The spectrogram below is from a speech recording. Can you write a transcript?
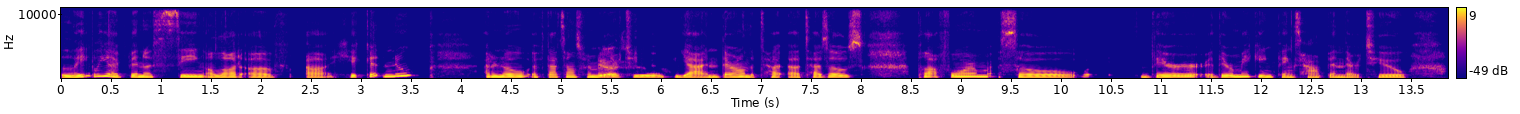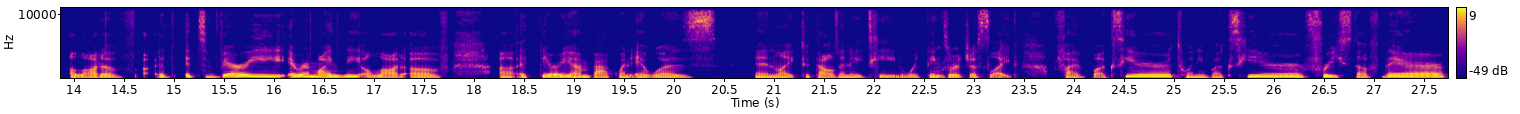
lately I've been uh, seeing a lot of uh Hic-et-Nunc. I don't know if that sounds familiar Yes. to you. Yeah, and they're on the Te- uh, Tezos platform, so they're they're making things happen there too. A lot of uh, it, it's very. It reminds me a lot of uh, Ethereum back when it was in like 2018 where things were just like five bucks here 20 bucks here free stuff there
